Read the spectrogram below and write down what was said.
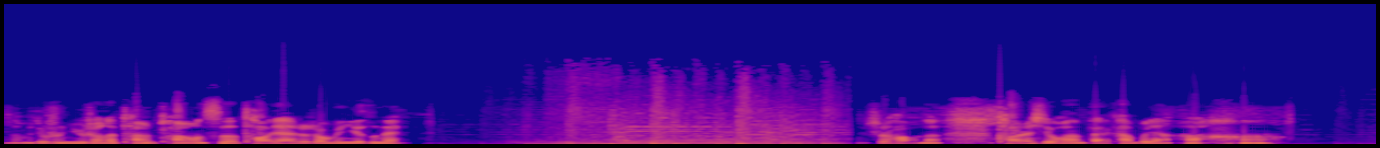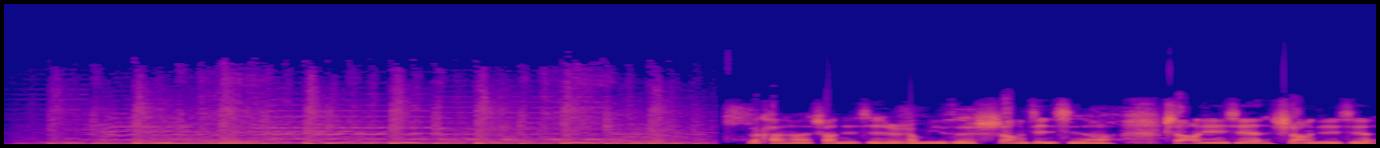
那么就是女生的常常用词，讨厌是什么意思呢？是好呢，讨人喜欢百看不厌啊，嗯。看看上进心是什么意思？上进心啊，上进心，上进心，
